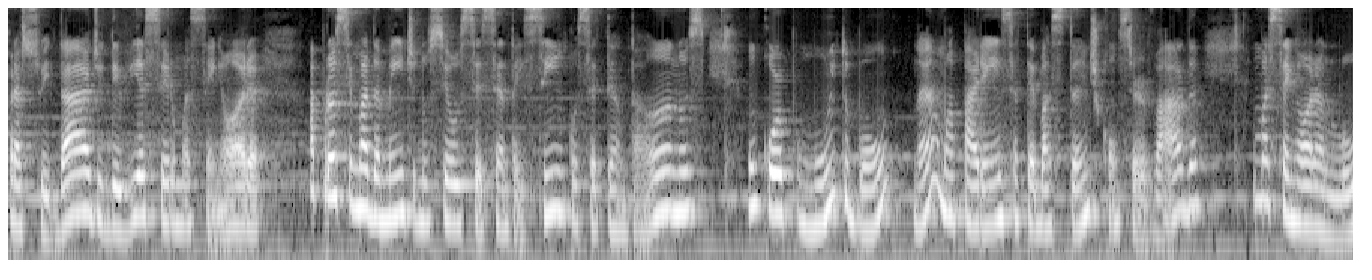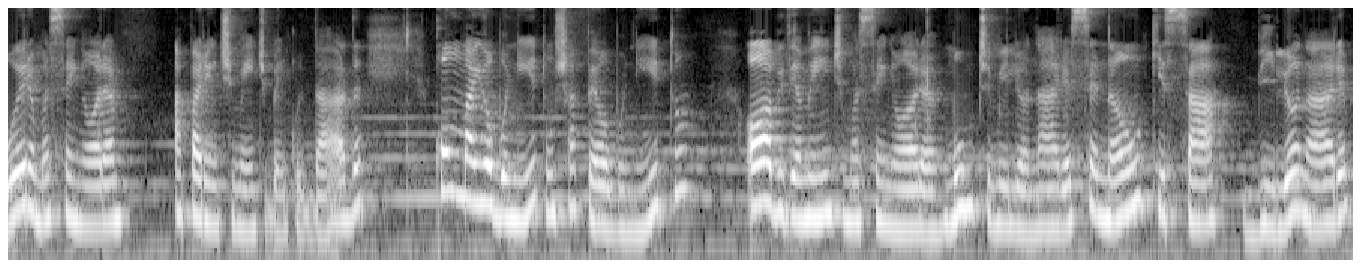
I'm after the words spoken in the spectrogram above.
para sua idade, devia ser uma senhora aproximadamente nos seus 65, 70 anos, um corpo muito bom, né? uma aparência até bastante conservada, uma senhora loira, uma senhora aparentemente bem cuidada, com um maiô bonito, um chapéu bonito, obviamente uma senhora multimilionária, senão, quiçá, bilionária,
